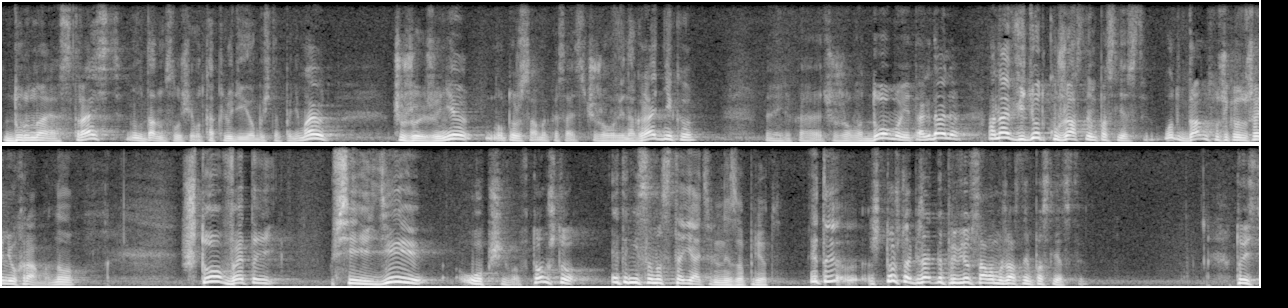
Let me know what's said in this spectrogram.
дурная страсть, ну, в данном случае, вот как люди ее обычно понимают, чужой жене, ну, то же самое касается чужого виноградника, или чужого дома и так далее, она ведет к ужасным последствиям. Вот в данном случае к разрушению храма. Но что в этой всей идее общего? В том, что это не самостоятельный запрет – это то, что обязательно приведет к самым ужасным последствиям. То есть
